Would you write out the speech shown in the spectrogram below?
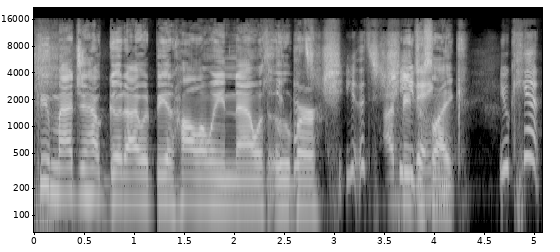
Can you imagine how good I would be at Halloween now with Uber? That's, che- that's I'd cheating. be just like, you can't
